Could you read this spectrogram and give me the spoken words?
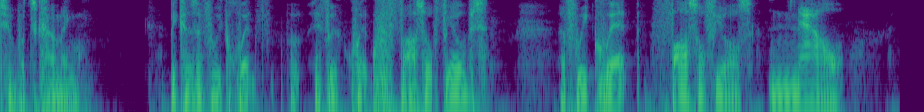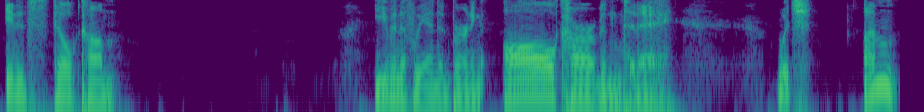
to what's coming. Because if we quit if we quit fossil fuels, if we quit fossil fuels now, it'd still come even if we ended burning all carbon today, which I'm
